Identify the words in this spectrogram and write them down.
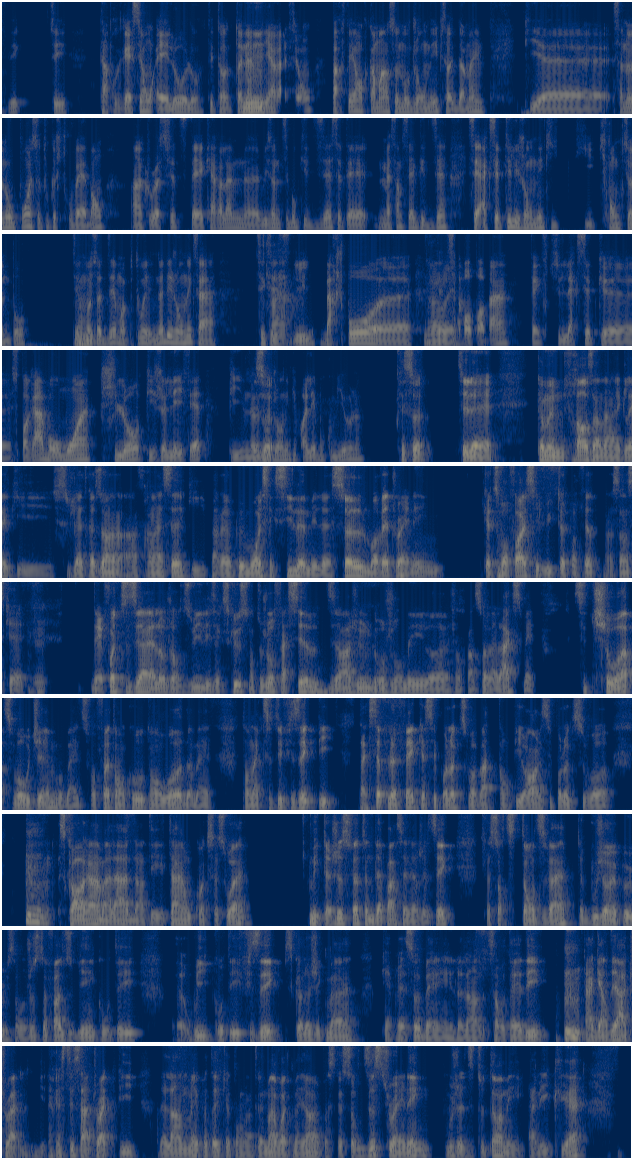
physique. ta progression est là. là. Tu as, une amélioration. Parfait, on recommence une autre journée, puis ça va être de même. Puis euh, ça a un autre point, surtout que je trouvais bon en CrossFit, c'était Caroline euh, Reason Thibault qui disait, c'était, il me semble que c'est elle qui disait, c'est accepter les journées qui ne fonctionnent pas. On va mm-hmm. se dire, moi, plutôt, il y en a des journées que ça que ne marche pas, euh, ah ça va pas bien. Fait que tu l'acceptes que c'est pas grave, au moins je suis là, puis je l'ai fait, puis il y a une autre journée qui va aller beaucoup mieux. C'est ça. C'est le comme une phrase en anglais qui, si je la traduis en, français, qui paraît un peu moins sexy, là, mais le seul mauvais training que tu vas faire, c'est lui que tu n'as pas fait. Dans le sens que mm. des fois, tu dis, ah, là, aujourd'hui, les excuses sont toujours faciles. Tu dis, ah, j'ai eu une grosse journée, là, je vais prendre ça relax. Mais si tu show up, tu vas au gym, ben, tu vas faire ton cours, ton WOD, ben, ton activité physique, puis tu acceptes le fait que c'est pas là que tu vas battre ton PR, c'est pas là que tu vas scorer en malade dans tes temps ou quoi que ce soit mais que tu as juste fait une dépense énergétique, tu as sorti de ton divan, tu as bougé un peu, ça va juste te faire du bien côté, euh, oui, côté physique, psychologiquement. Puis après ça, ben, ça va t'aider à garder à, track, rester sur la track. Puis le lendemain, peut-être que ton entraînement va être meilleur. Parce que sur 10 training, moi je le dis tout le temps à mes, à mes clients,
